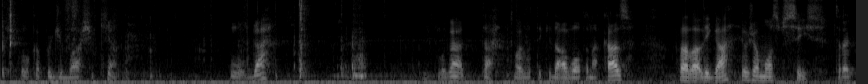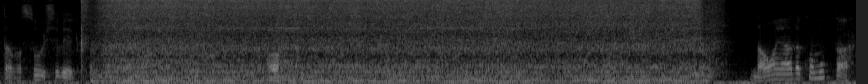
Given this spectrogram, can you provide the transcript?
Deixa eu colocar por debaixo aqui, ó. Plugar. Plugado? Tá. Agora vou ter que dar a volta na casa pra lá ligar. Eu já mostro pra vocês. Será que tava sujo? Se liga. Ó. Dá uma olhada como tá.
